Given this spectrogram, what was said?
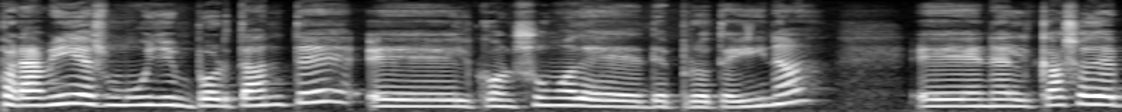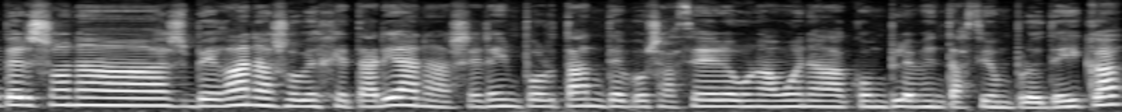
Para mí es muy importante eh, el consumo de, proteína. En el caso de personas veganas o vegetarianas era importante pues, hacer una buena complementación proteica,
